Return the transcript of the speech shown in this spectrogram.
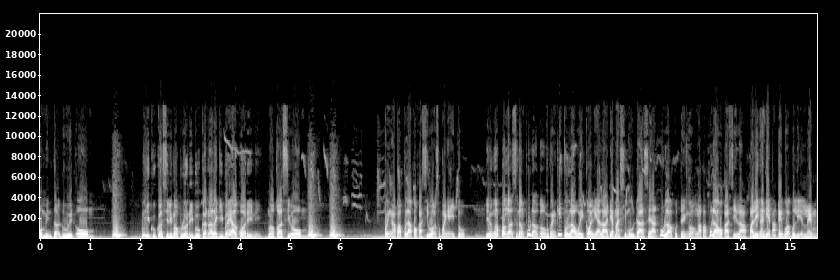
Om minta duit om. Nih, ku kasih 50 ribu karena lagi baik aku hari ini Makasih om. Weh ngapa pula kau kasih uang sebanyak itu? Ya ngapa nggak senang pula kau? Bukan gitu lah weh, kau lihat lah dia masih muda, sehat pula aku tengok Ngapa pula kau kasih lah? Palingan dia pakai buat beli lem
